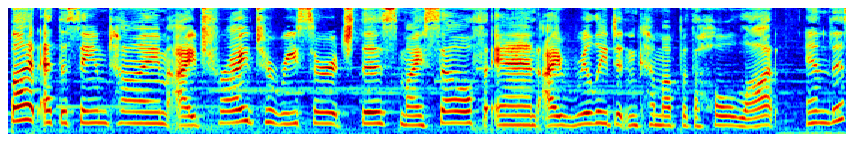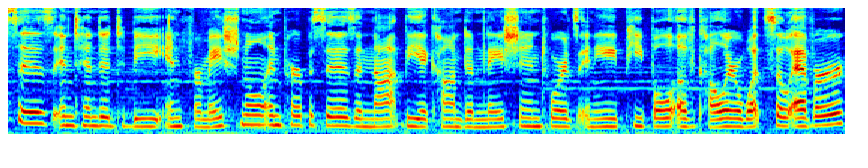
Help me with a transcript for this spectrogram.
But at the same time, I tried to research this myself and I really didn't come up with a whole lot. And this is intended to be informational in purposes and not be a condemnation towards any people of color whatsoever.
